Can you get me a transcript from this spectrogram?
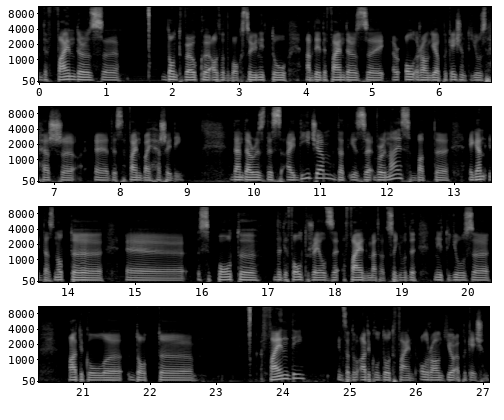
the finders don't work uh, out of the box. So you need to update the finders uh, all around your application to use hash uh, this find by hash ID. Then there is this ID gem that is uh, very nice, but uh, again, it does not uh, support the default Rails find method. So you would need to use article dot findy instead of article.find all around your application.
